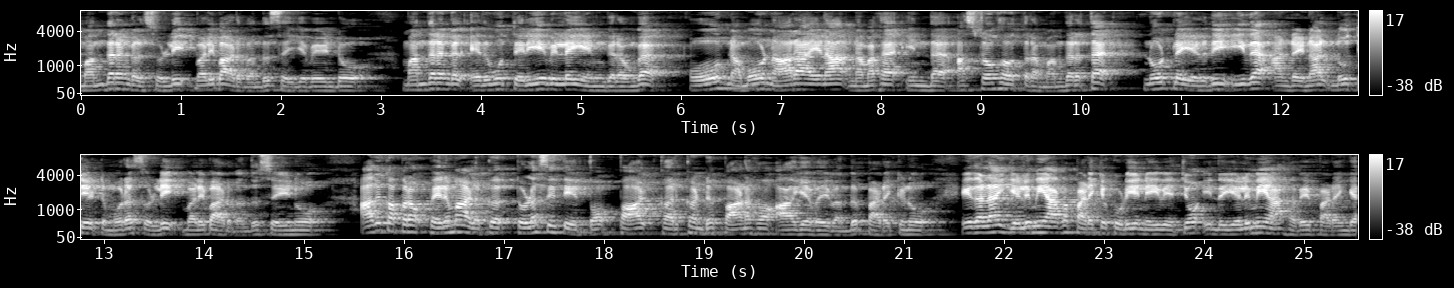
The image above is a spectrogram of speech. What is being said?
மந்திரங்கள் சொல்லி வழிபாடு வந்து செய்ய வேண்டும் மந்திரங்கள் எதுவும் தெரியவில்லை என்கிறவங்க ஓம் நமோ நாராயணா நமக இந்த அஷ்டோகோத்திர மந்திரத்தை நோட்டில் எழுதி இதை அன்றைய நாள் நூற்றி எட்டு முறை சொல்லி வழிபாடு வந்து செய்யணும். அதுக்கப்புறம் பெருமாளுக்கு துளசி தீர்த்தம் பால் கற்கண்டு பானகம் ஆகியவை வந்து படைக்கணும். இதெல்லாம் எளிமையாக படைக்கக்கூடிய நெய்வேத்தியம். இந்த எளிமையாகவே படைங்க.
